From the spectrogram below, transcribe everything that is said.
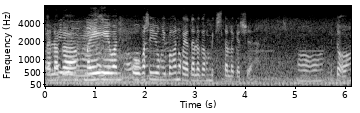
Talaga, maiiwan po kasi yung ibang ano, kaya talagang mix talaga siya. Oo, ito oh.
